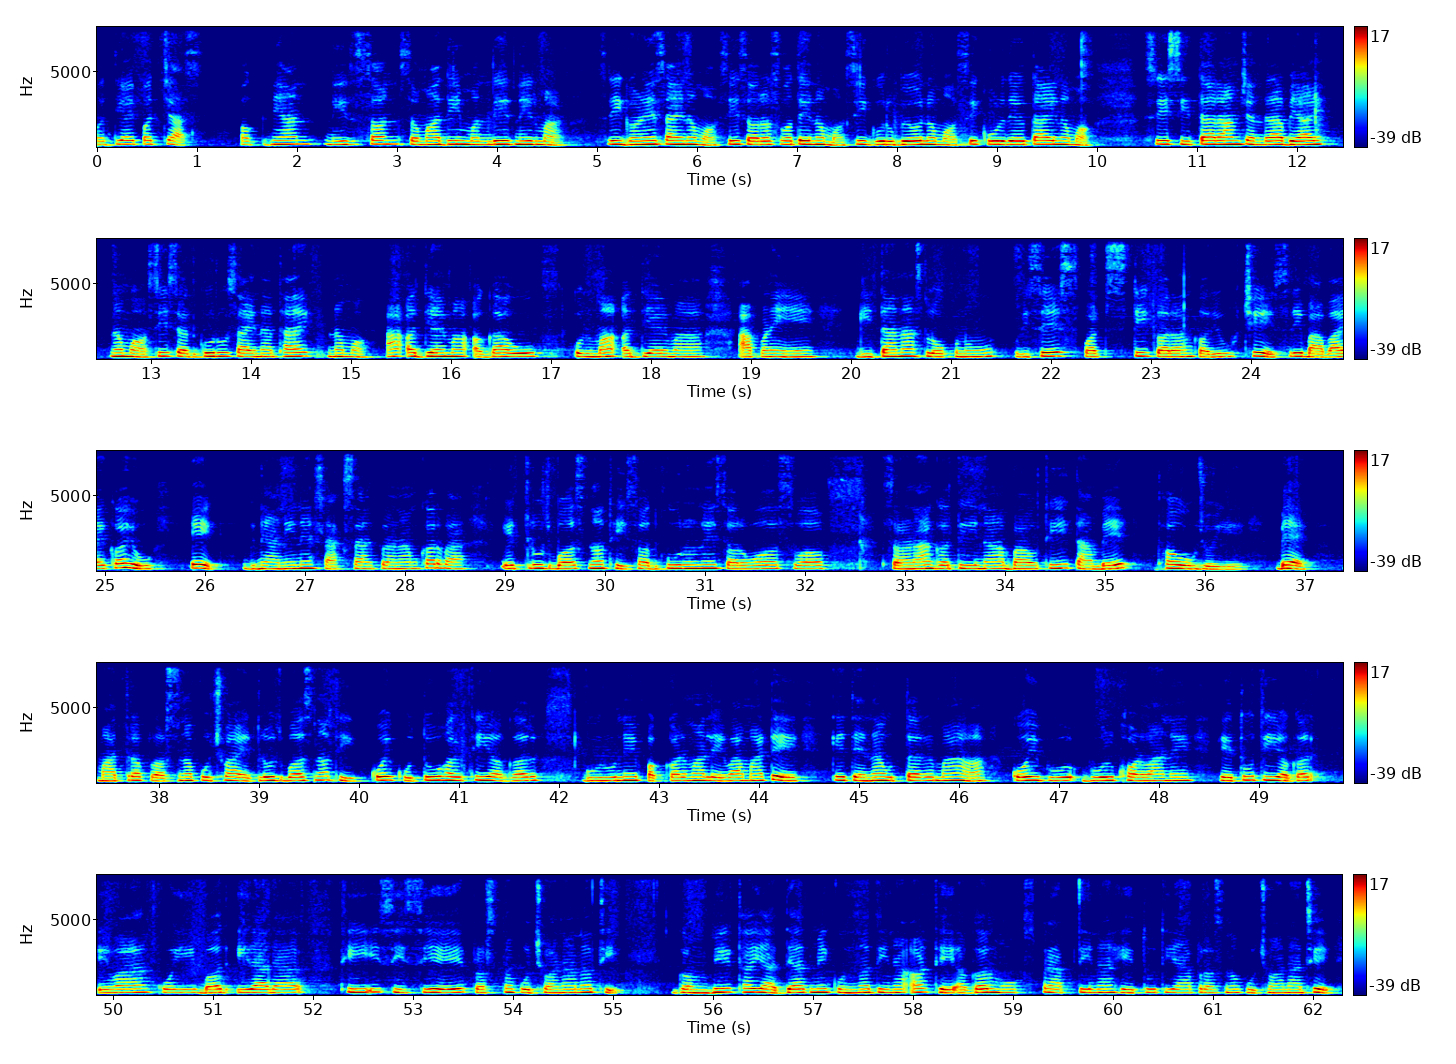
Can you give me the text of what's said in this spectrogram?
અધ્યાય પચાસ, અજ્ઞાન, નિરસન, સમાધિ, મંદિર નિર્માણ. શ્રી ગણેશાય નમઃ, શ્રી સરસ્વતી નમઃ, શ્રી ગુરુભ્યો નમઃ, શ્રી કુળદેવતાય નમઃ, શ્રી સીતારામચંદ્રાભ્યાય નમઃ, શ્રી સદગુરુ સાયનાથાય નમઃ. આ અધ્યાયમાં અગાઉ ઉલમા અધ્યાયમાં આપણે ગીતાના શ્લોકનું વિશેષ સ્પષ્ટીકરણ કર્યું છે. શ્રી બાબાએ કહ્યું, એક જ્ઞાનીને સાક્ષાત પ્રણામ કરવા એટલું જ બસ નથી. સદગુરુને સર્વસ્વ શરણાગતિના ભાવથી તાંબે થવું જોઈએ. બે, માત્ર પ્રશ્ન પૂછવા એટલું જ બસ નથી. કોઈ કુતૂહલથી અગર ગુરુને પકડમાં લેવા માટે કે તેના ઉત્તરમાં કોઈ ભૂલ ખોળવાને હેતુથી અગર એવા કોઈ બદ ઇરાદાથી શિષ્યએ પ્રશ્ન પૂછવાના નથી. ગંભીર થઈ આધ્યાત્મિક ઉન્નતિના અર્થે અગર મોક્ષ પ્રાપ્તિના હેતુથી આ પ્રશ્નો પૂછવાના છે.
